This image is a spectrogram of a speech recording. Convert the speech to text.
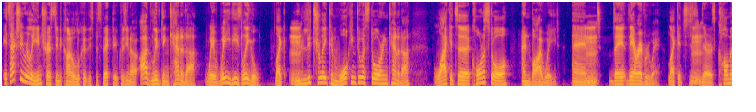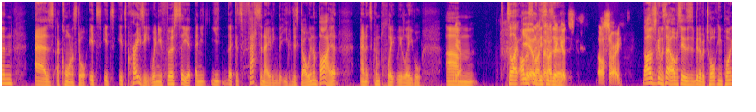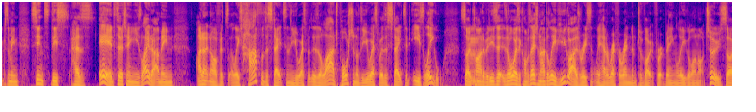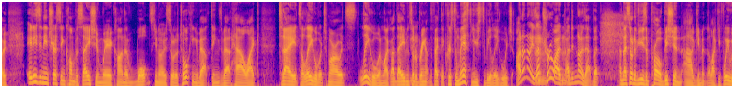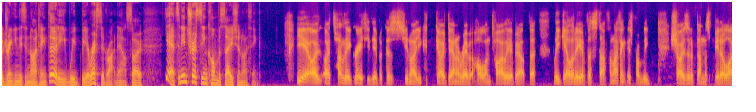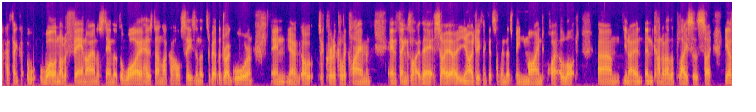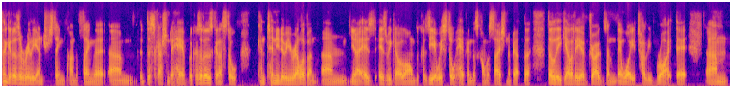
it's actually really interesting to kind of look at this perspective because you know I've lived in Canada where weed is legal like mm. you literally can walk into a store in Canada like it's a corner store and buy weed. And mm. they they're everywhere. Like it's just mm. they're as common as a corner store. It's it's it's crazy when you first see it and you, you like it's fascinating that you can just go in and buy it and it's completely legal. Um yeah. so like obviously yeah, this th- is I think a, it's Oh, sorry. I was just going to say, obviously, this is a bit of a talking point because, I mean, since this has aired 13 years later, I mean, I don't know if it's at least half of the states in the US, but there's a large portion of the US where the states it is legal. So mm. kind of it is it's always a conversation. I believe you guys recently had a referendum to vote for it being legal or not too. So it is an interesting conversation where kind of Walt's, you know, sort of talking about things about how like today it's illegal, but tomorrow it's legal. And like they even sort of mm. bring up the fact that crystal meth used to be legal, which I don't know, is that mm. true? I, mm. I didn't know that. But and they sort of use a prohibition argument that like if we were drinking this in 1930, we'd be arrested right now. So yeah, it's an interesting conversation, I think. Yeah, I, I totally agree with you there because you know you could go down a rabbit hole entirely about the legality of this stuff, and I think there's probably shows that have done this better. Like I think while I'm not a fan, I understand that The Wire has done like a whole season that's about the drug war and and you know oh, a critical acclaim and and things like that. So uh, you know I do think it's something that's been mined quite a lot, um, you know, in, in kind of other places. So yeah, I think it is a really interesting kind of thing that um, discussion to have because it is going to still continue to be relevant, um, you know, as as we go along. Because yeah, we're still having this conversation about the the legality of drugs, and, and while you're totally right that. Um,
